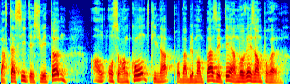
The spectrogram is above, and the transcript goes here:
par Tacite et Suétone, on se rend compte qu'il n'a probablement pas été un mauvais empereur.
